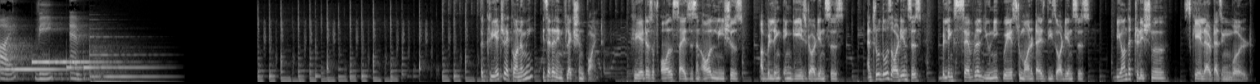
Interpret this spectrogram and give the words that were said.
I V M. The creator economy is at an inflection point. Creators of all sizes and all niches are building engaged audiences, and through those audiences, building several unique ways to monetize these audiences beyond the traditional scaled advertising world.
